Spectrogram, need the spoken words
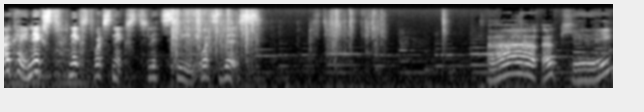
Okay, next, next, what's next? Let's see, what's this? Oh, okay.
